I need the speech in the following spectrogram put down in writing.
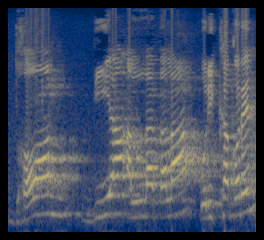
ধন দিয়া আল্লাহ তালা পরীক্ষা করেন,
